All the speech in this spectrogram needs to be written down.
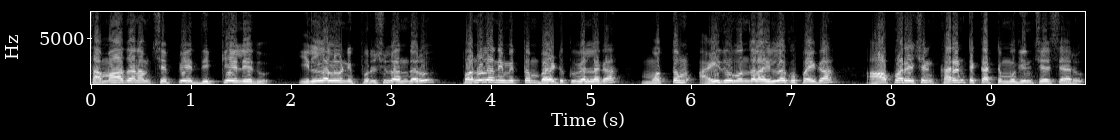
సమాధానం చెప్పే దిక్కే లేదు. ఇళ్ళలోని పురుషులు అందరూ పనుల నిమిత్తం బయటకు వెళ్ళగా మొత్తం ఐదు వందల ఇళ్ళకు పైగా ఆపరేషన్ కరెంట్ కట్ ముగించేశారు.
